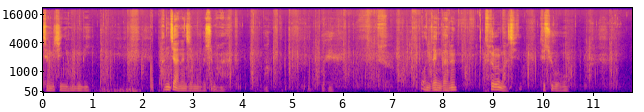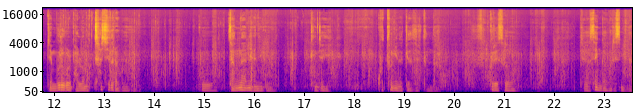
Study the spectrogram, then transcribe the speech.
정신이 혼미 한지 아는지 모르지만 막 그게 수- 언젠가는 술을 마시 드시고 제 무릎을 발로 막 차시더라고요. 그 장난이 아니고 굉장히 고통이 느껴질 정도로 그래서 제가 생각을 했습니다.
